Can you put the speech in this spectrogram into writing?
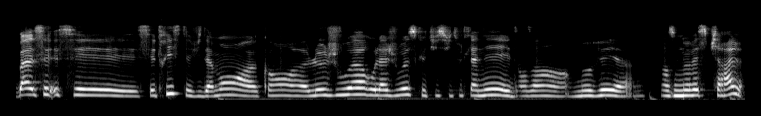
bah, c'est triste évidemment euh, quand euh, le joueur ou la joueuse que tu suis toute l'année est dans un mauvais, dans une mauvaise spirale.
